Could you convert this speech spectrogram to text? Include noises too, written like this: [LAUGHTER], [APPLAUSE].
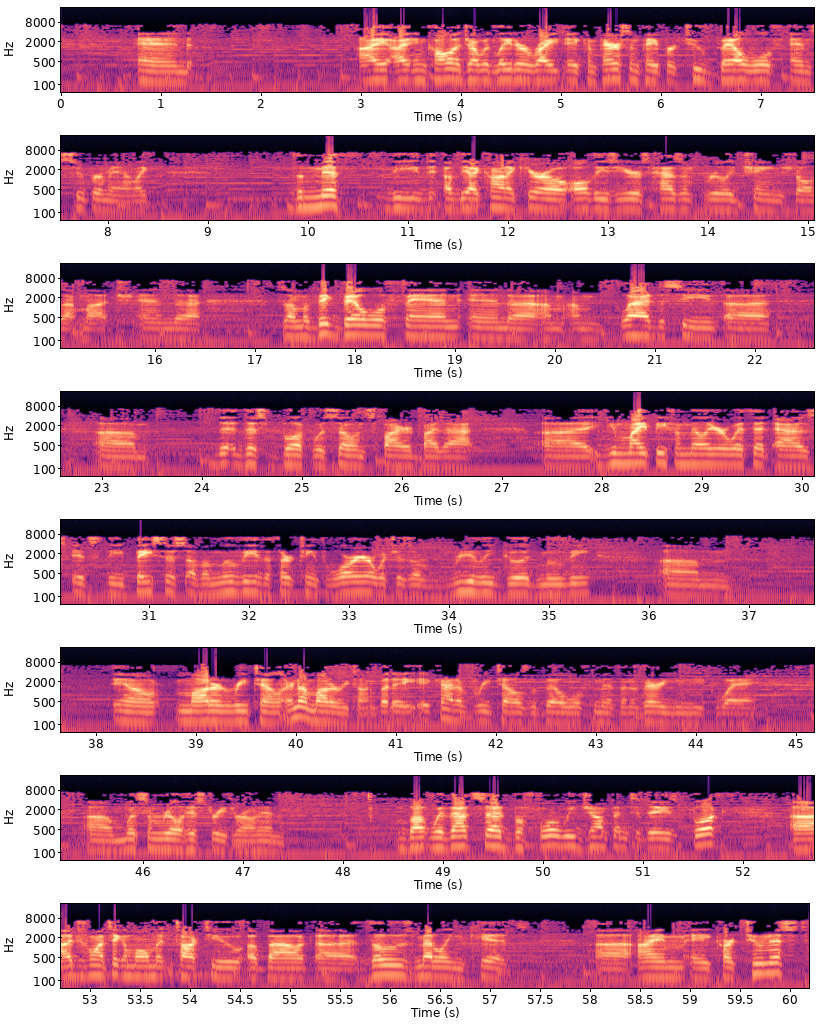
and I, I in college I would later write a comparison paper to Beowulf and Superman, like the myth the, the, of the iconic hero all these years hasn't really changed all that much, and uh, so I'm a big Beowulf fan, and uh, I'm I'm glad to see uh, um, th- this book was so inspired by that. Uh, you might be familiar with it as it's the basis of a movie, The Thirteenth Warrior, which is a really good movie. Um, you know, modern retell or not modern retelling, but it, it kind of retells the Beowulf myth in a very unique way, um, with some real history thrown in. But with that said, before we jump into today's book, uh, I just want to take a moment and talk to you about uh, those meddling kids. Uh, I'm a cartoonist,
